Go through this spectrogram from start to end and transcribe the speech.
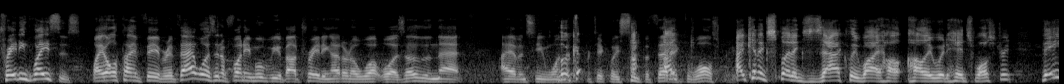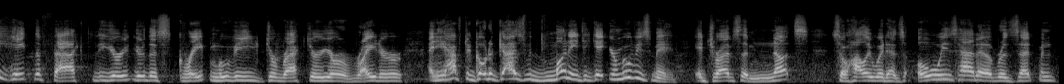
Trading Places, my all-time favorite. If that wasn't a funny movie about trading, I don't know what was. Other than that, I haven't seen one Look, that's particularly sympathetic I- to Wall Street. I can explain exactly why Hollywood hates Wall Street. They hate the fact that you're, you're this great movie director, you're a writer, and you have to go to guys with money to get your movies made. It drives them nuts. So Hollywood has always had a resentment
